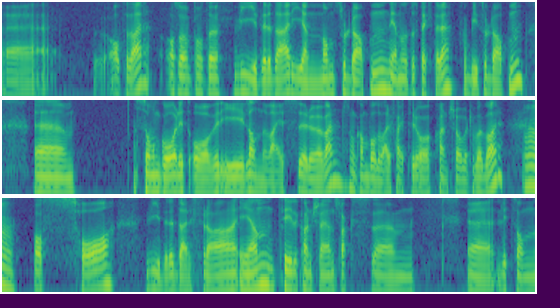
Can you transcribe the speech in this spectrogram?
eh, alt det der. Og så på en måte videre der, gjennom soldaten, gjennom dette spekteret, forbi soldaten. Eh, som går litt over i landeveisrøveren, som kan både være fighter og kanskje over til barbar. Mm. Og så videre derfra igjen til kanskje en slags um, eh, litt sånn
